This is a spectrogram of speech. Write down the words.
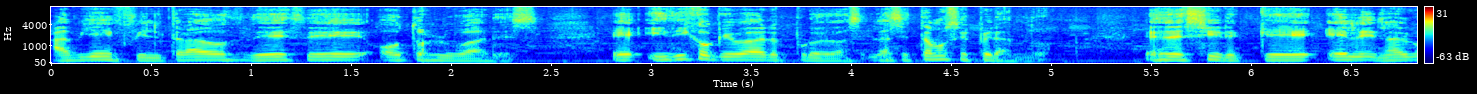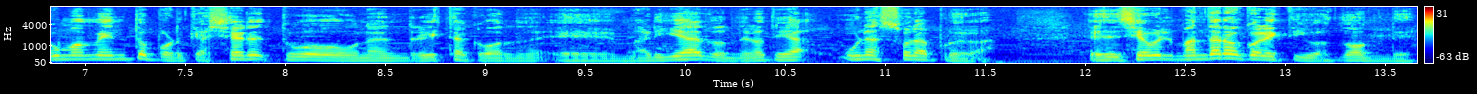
había infiltrados desde otros lugares eh, y dijo que iba a haber pruebas. Las estamos esperando. Es decir, que él en algún momento, porque ayer tuvo una entrevista con María donde no tenía una sola prueba. Es decir, mandaron colectivos. ¿Dónde?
